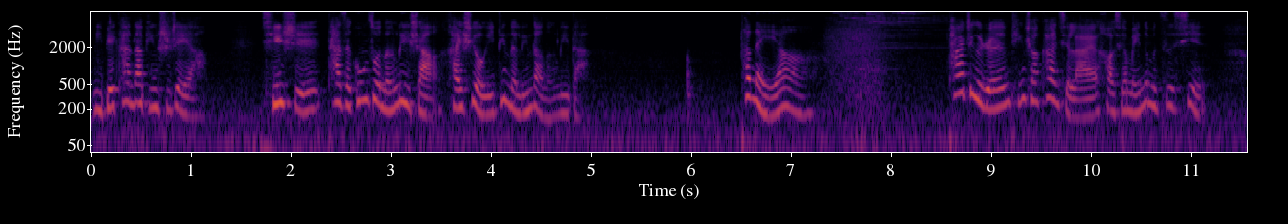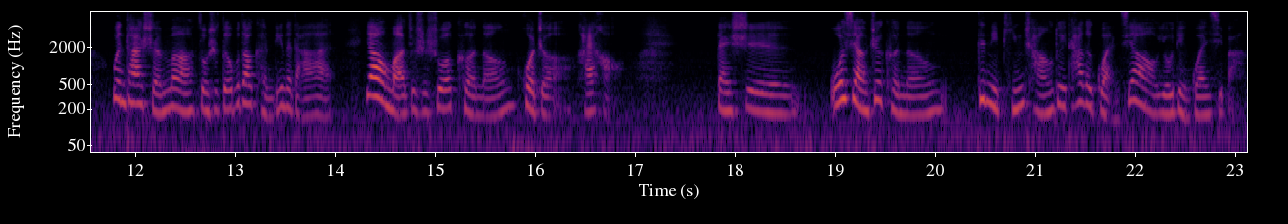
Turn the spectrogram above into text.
你别看他平时这样，其实他在工作能力上还是有一定的领导能力的。他哪样啊？他这个人平常看起来好像没那么自信，问他什么总是得不到肯定的答案，要么就是说可能或者还好。但是我想这可能跟你平常对他的管教有点关系吧。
